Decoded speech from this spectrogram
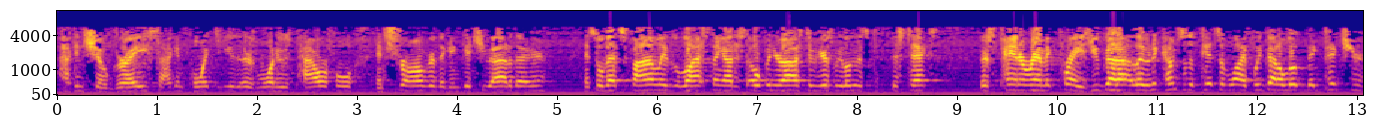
I can show grace. I can point to you there's one who's powerful and stronger that can get you out of there. And so that's finally the last thing I just open your eyes to here as we look at this, this text. There's panoramic praise. You've got to, when it comes to the pits of life, we've got to look big picture.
